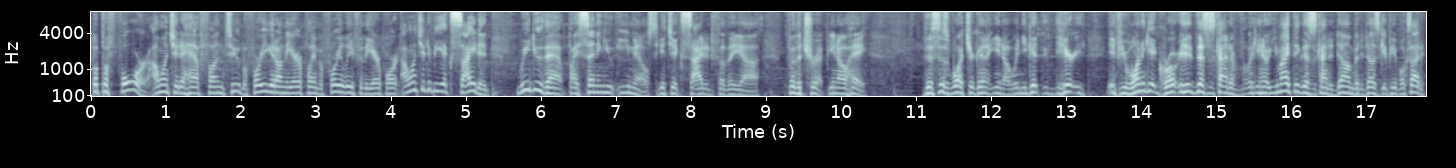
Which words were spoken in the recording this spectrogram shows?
But before i want you to have fun too. Before you get on the airplane before you leave for the airport i want you to be excited. We do that by sending you emails to get you excited for the uh, for the trip. You know hey this is what you're gonna you know when you get here if you want to get gro this is kind of you know you might think this is kind of dumb but it does get people excited.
